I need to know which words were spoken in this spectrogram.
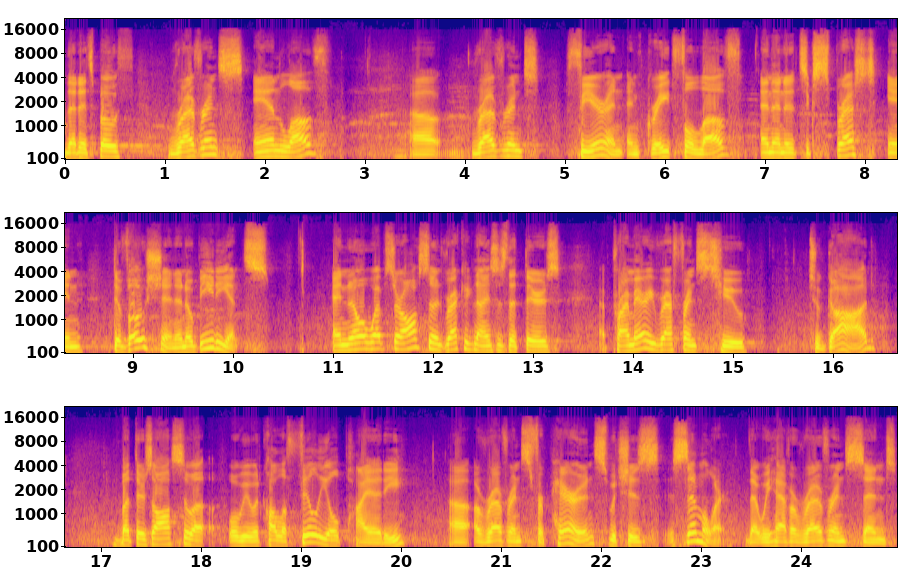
that it's both reverence and love, uh, reverent fear and, and grateful love, and then it's expressed in devotion and obedience. And Noah Webster also recognizes that there's a primary reference to, to God, but there's also a, what we would call a filial piety, uh, a reverence for parents, which is similar, that we have a reverence and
